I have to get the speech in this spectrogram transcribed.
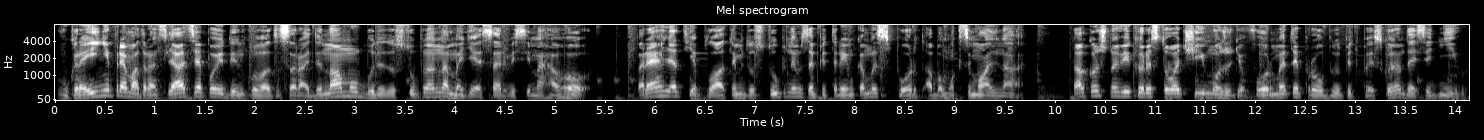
В Україні пряма трансляція поєдинку Галатасарай Динамо буде доступна на медіасервісі Мегаго. Перегляд є платним і доступним за підтримками спорт або максимальна. Також нові користувачі можуть оформити пробну підписку на 10 днів.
